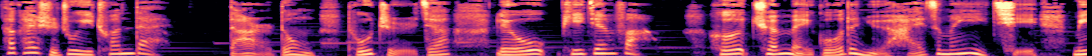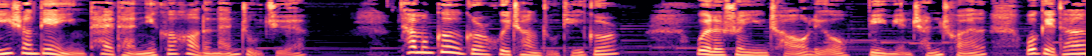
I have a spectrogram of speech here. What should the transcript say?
他开始注意穿戴，打耳洞、涂指甲、留披肩发，和全美国的女孩子们一起迷上电影《泰坦尼克号》的男主角。他们个个会唱主题歌。为了顺应潮流，避免沉船，我给他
